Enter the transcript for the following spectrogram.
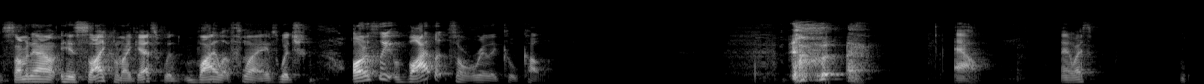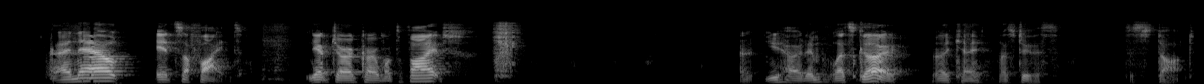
summoned out his Psychon, I guess, with Violet Flames, which, honestly, Violet's a really cool color. Ow. Anyways. And now, it's a fight. Yep, Jericho wants to fight. You heard him. Let's go. Okay, let's do this. To start.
